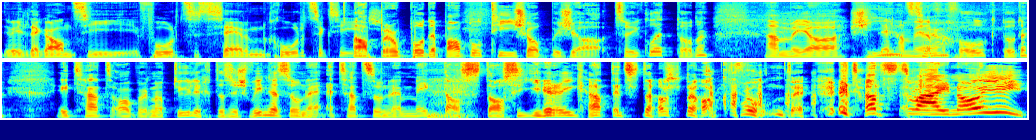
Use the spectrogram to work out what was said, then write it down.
weil der ganze Furz sehr ein kurzer war. Apropos, der Bubble Tea Shop ist ja gezügelt, oder? Haben wir ja, den Scheint's, haben wir ja, ja. verfolgt, oder? Jetzt hat aber natürlich, das ist wie so eine, jetzt hat so eine Metastasierung hat jetzt da stattgefunden. jetzt hat es zwei neue,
